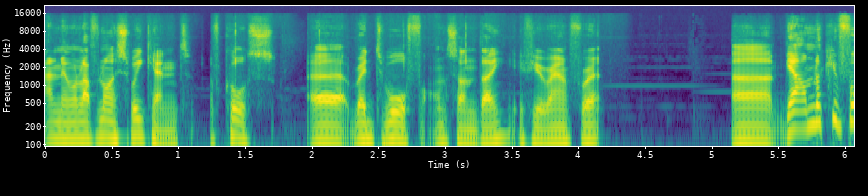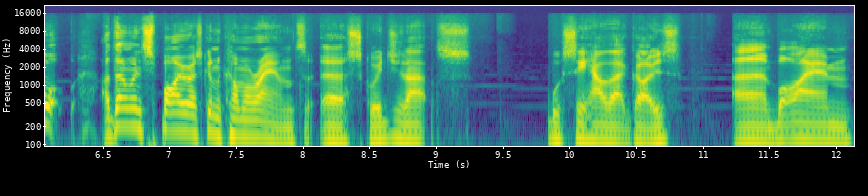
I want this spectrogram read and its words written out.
and then we'll have a nice weekend. Of course, uh, Red Dwarf on Sunday, if you're around for it. Uh, yeah, I'm looking for. I don't know when Spyro's going to come around, uh, Squidge. That's we'll see how that goes. Um, but I am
